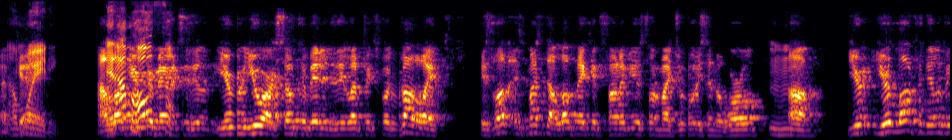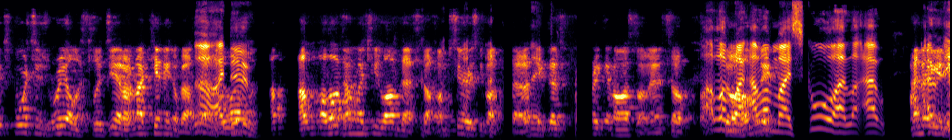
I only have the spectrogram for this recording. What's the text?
I'm waiting. I And love I'm your commitment to the. You you are so committed to the Olympic sport. By the way, as love as much as I love making fun of you, it's one of my joys in the world. Mhm. Um, your your love for the Olympic sports is real. It's legit. I'm not kidding about No, that. I love, do. I, I love how much you love that stuff. I'm serious about that. I think that's freaking awesome, man. So I love So my I love my school. I, lo- I I know I- you do.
